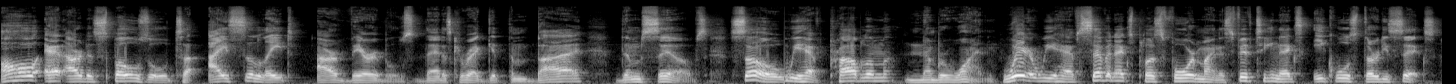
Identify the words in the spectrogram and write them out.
all at our disposal to isolate our variables. That is correct. Get them by themselves. So we have problem number one, where we have 7x plus 4 minus 15x equals 36.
